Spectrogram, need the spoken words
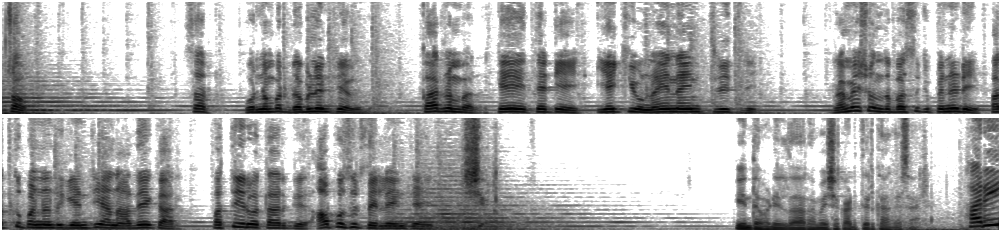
ஸ்டாப் சார் ஒரு நம்பர் டபுள் என்ட்ரி ஆகுது. Car number K thirty eight AQ nine nine three three Ramesh அந்த பஸ்ஸுக்கு பின்னாடி பத்து பன்னெண்டுக்கு என்ட்ரி ஆன அதே கார் பத்து இருபத்தாறுக்கு ஆப்போசிட் சைடில் என்ட்ரி ஆயிடுச்சு. இந்த வழியில் தான் ரமேஷை கடத்திருக்காங்க சார் ஹரி?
